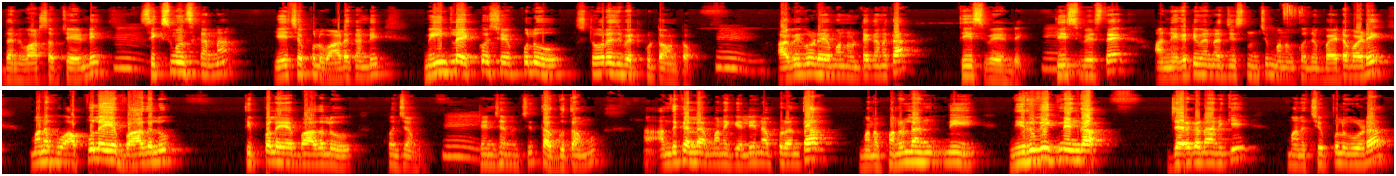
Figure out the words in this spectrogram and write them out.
దాన్ని వాట్సాప్ చేయండి. సిక్స్ మంత్స్ కన్నా ఏ చెప్పులు వాడకండి. మీ ఇంట్లో ఎక్కువ చెప్పులు స్టోరేజ్ పెట్టుకుంటా ఉంటాం. అవి కూడా ఏమన్నా ఉంటే కనుక తీసివేయండి. తీసివేస్తే ఆ నెగటివ్ ఎనర్జీస్ నుంచి మనం కొంచెం బయటపడి మనకు అప్పులయ్యే బాధలు తిప్పలయ్యే బాధలు కొంచెం టెన్షన్ నుంచి తగ్గుతాము. అందుకల్లా మనకి వెళ్ళినప్పుడంతా మన పనులన్నీ నిర్విఘ్నంగా జరగడానికి మన చెప్పులు కూడా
